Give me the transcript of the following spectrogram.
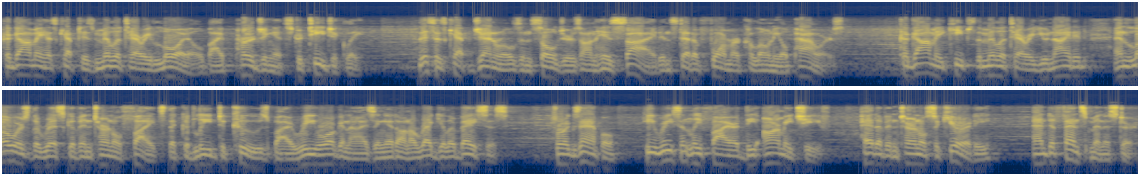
Kagame has kept his military loyal by purging it strategically. This has kept generals and soldiers on his side instead of former colonial powers. Kagame keeps the military united and lowers the risk of internal fights that could lead to coups by reorganizing it on a regular basis. For example, he recently fired the army chief, head of internal security, and defense minister,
